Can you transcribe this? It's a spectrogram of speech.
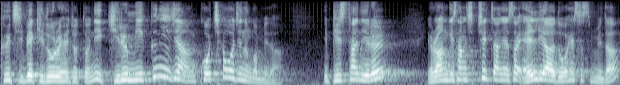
그 집에 기도를 해줬더니 기름이 끊이지 않고 채워지는 겁니다. 비슷한 일을 열왕기상 17장에서 엘리야도 했었습니다.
